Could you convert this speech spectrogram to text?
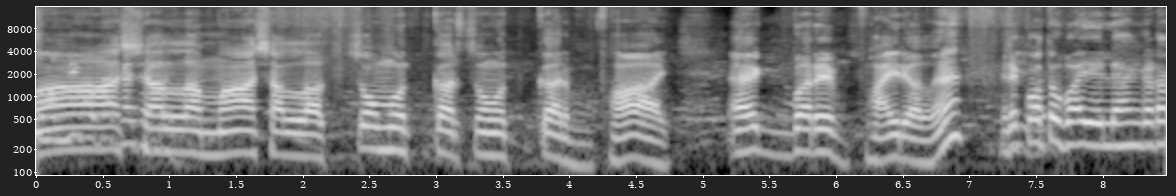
মাশাল্লাহ মাশাল্লাহ চমৎকার চমৎকার ভাই। একবারে ভাইরাল হ্যাঁ? এটা কত ভাই এই লেহেঙ্গাটা?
